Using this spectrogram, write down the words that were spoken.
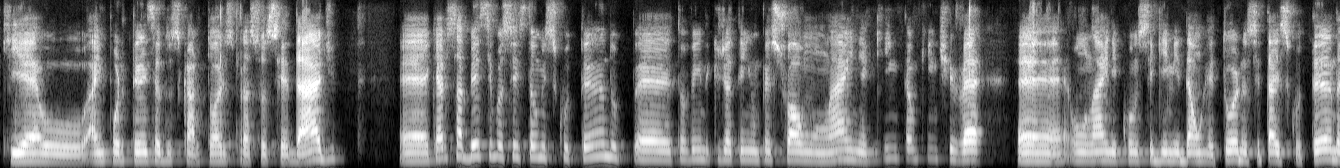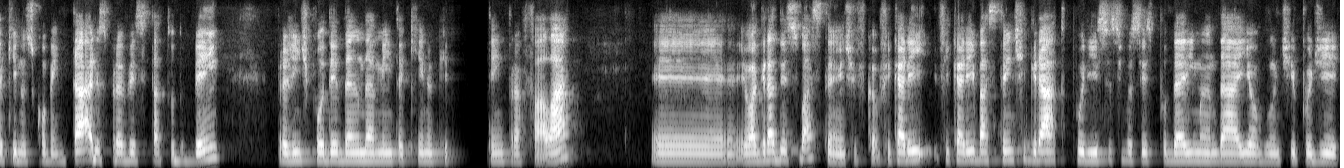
que é o, a importância dos cartórios para a sociedade. É, quero saber se vocês estão me escutando. Estou é, vendo que já tem um pessoal online aqui, então quem tiver é, online conseguir me dar um retorno se está escutando aqui nos comentários para ver se está tudo bem, para a gente poder dar andamento aqui no que tem para falar. É, eu agradeço bastante, ficarei, ficarei bastante grato por isso, se vocês puderem mandar aí algum tipo de,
